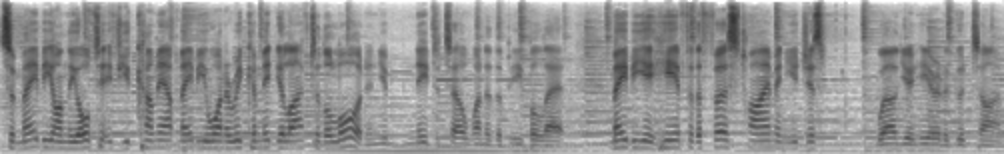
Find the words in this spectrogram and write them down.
So maybe on the altar, if you come out, maybe you want to recommit your life to the Lord and you need to tell one of the people that. Maybe you're here for the first time and you just, well, you're here at a good time.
